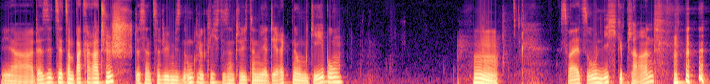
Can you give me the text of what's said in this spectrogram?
Ja, der sitzt jetzt am Baccarat-Tisch. Das ist natürlich ein bisschen unglücklich. Das ist natürlich dann wieder direkt eine Umgebung. Hm. Das war jetzt so nicht geplant.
